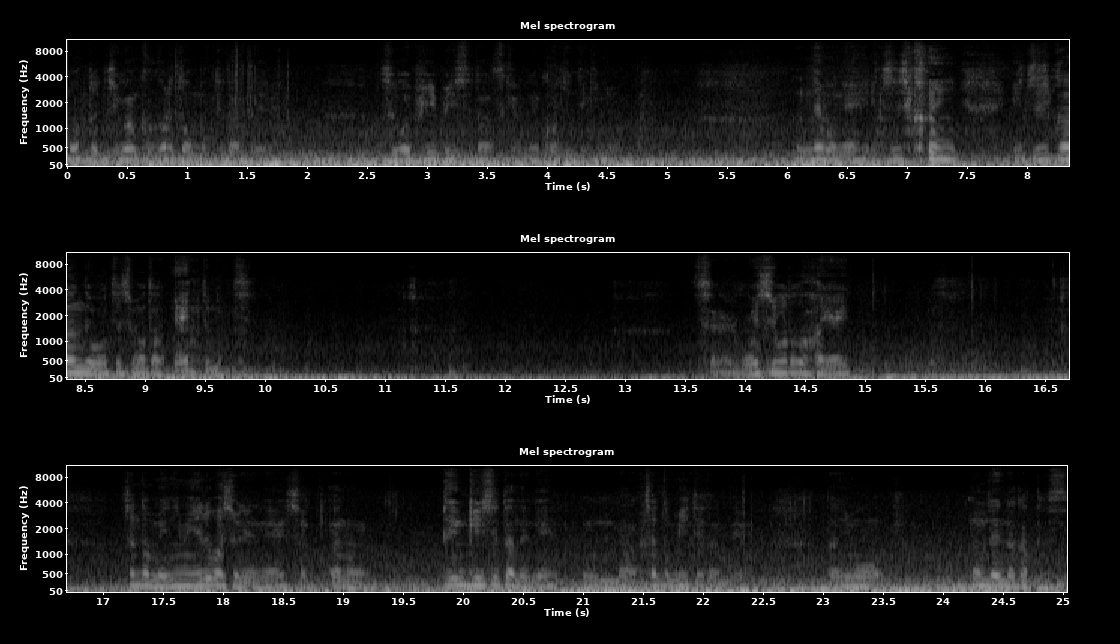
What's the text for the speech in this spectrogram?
もっと時間かかると思ってたんですごいピリピリしてたんですけどね個人的には。でもね1時間1時間で終わってしまったらえっって思って。すごい仕事が早い。ちゃんと目に見える場所でねさっきあの点検してたんでね、うん、まあちゃんと見えてたんで何も問題なかったです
